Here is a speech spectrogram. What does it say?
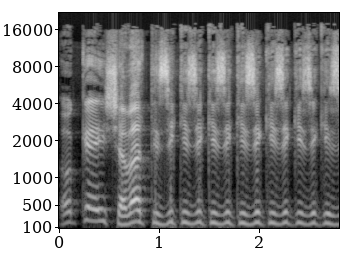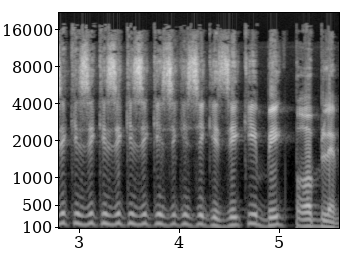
אוקיי, שבתתי זיקי זיקי זיקי זיקי זיקי זיקי זיקי זיקי זיקי זיקי זיקי זיקי זיקי ביג פרובלם.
